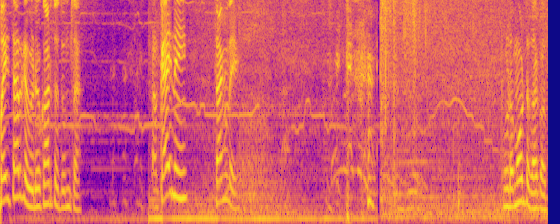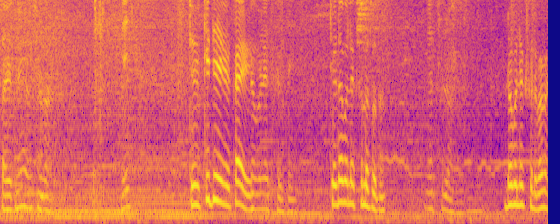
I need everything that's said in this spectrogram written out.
बाई सारखा व्हिडिओ काढतो तुमचा. काही नाही चांगलं आहे थोडं मोठं दाखवा साईज नाही ते किती? काय? डबल एक्सेलचं ते डबल एक्सेलच होतं. एक्सेल डबल एक्सेल बघा.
